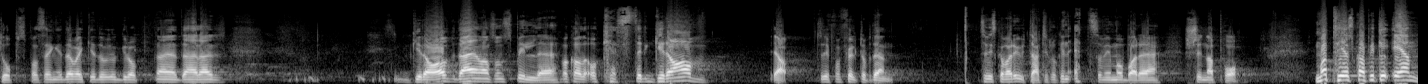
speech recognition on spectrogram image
dåpsbassenget. Det var ikke grop, nei, det her er grav. Det er en sånn spille... Hva kaller det? Orkestergrav. Ja, så de får fylt opp den. Så vi skal være ute her til klokken ett, så vi må bare skynde på. Matteus kapittel 1,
